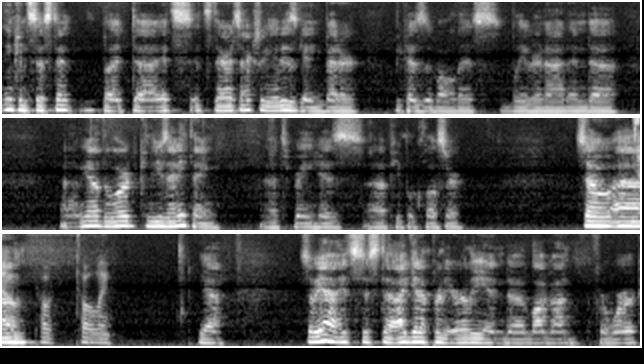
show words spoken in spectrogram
inconsistent, but uh, it's it's there. It's actually it is getting better because of all this, believe it or not. And uh, uh, you know, the Lord can use anything. uh, to bring his uh, people closer. So um, no, to- totally. yeah, so yeah, it's just uh, I get up pretty early and uh, log on for work.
